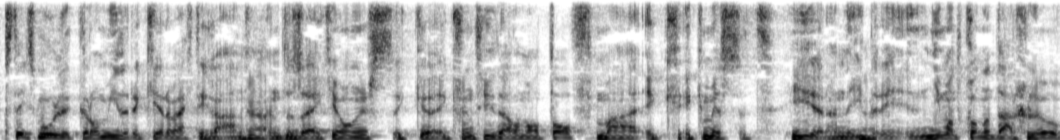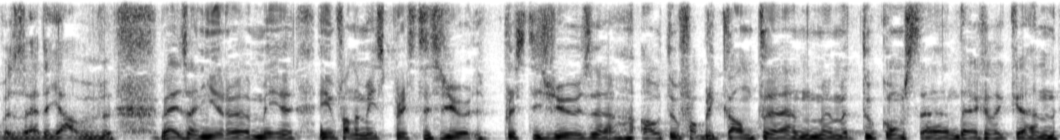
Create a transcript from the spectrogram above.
steeds moeilijker om iedere keer weg te gaan. Ja. En toen zei ik, jongens, ik, ik vind jullie allemaal tof, maar ik, ik mis het hier. En iedereen, ja. niemand kon het daar geloven. Ze zeiden, ja, wij zijn hier mee, een van de meest prestigieuze, prestigieuze autofabrikanten en met, met toekomst en dergelijke. En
